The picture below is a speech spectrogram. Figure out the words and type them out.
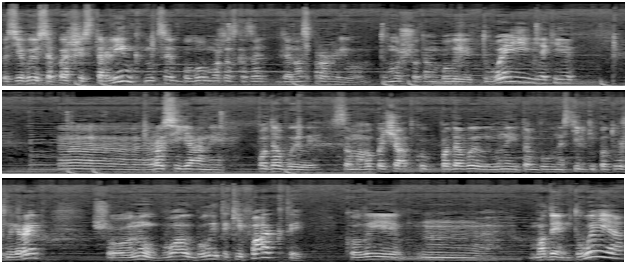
з'явився перший Starlink, ну це було, можна сказати, для нас проривом. Тому що там були тувеї, які е, росіяни подавили з самого початку. Подавили, вони там був настільки потужний реп, що ну, бували, були такі факти, коли м, модем Тувея,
